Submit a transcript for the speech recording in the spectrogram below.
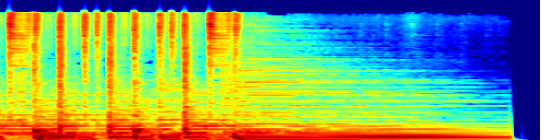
Bye.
